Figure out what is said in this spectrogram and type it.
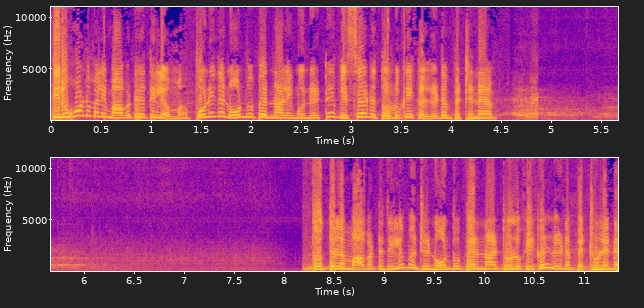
திருகோணமலை மாவட்டத்திலும் புனித நோன்பு பெருநாளை முன்னிட்டு விசேட தொழுகைகள் இடம்பெற்றன. புத்தளம் மாவட்டத்திலும் இன்று நோன்பு பெருநாள் தொழுகைகள் இடம்பெற்றுள்ளன.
